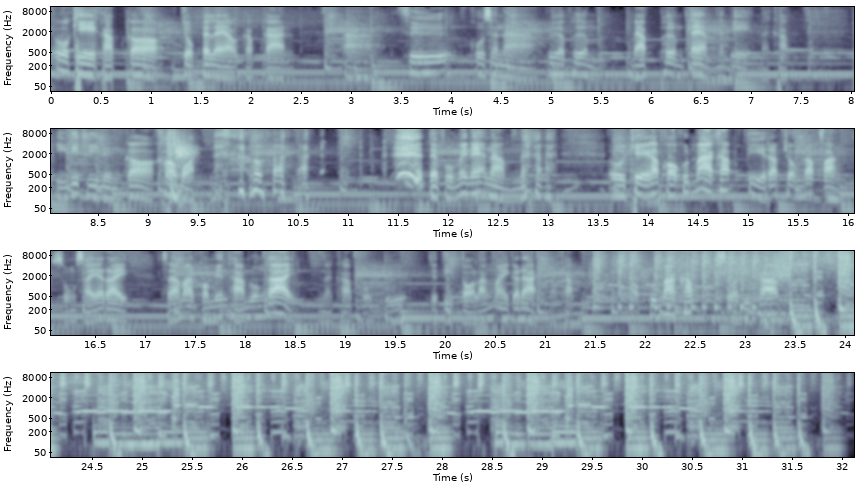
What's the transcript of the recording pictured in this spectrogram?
โอเคครับก็จบไปแล้วกับการ ซื้อโฆษณาเพื่อเพิ่มแบบเพิ่มแต้มนั่นเองนะครับ อีกวิธีหนึ่งก็เข้าบ่อนแต่ผมไม่แนะนำนะโอเคครับขอบคุณมากครับ ที่รับชมรับฟังสงสัยอะไร สามารถคอมเมนต์ถามลงได้นะครับ ผมหรือจะติดต่อหลังไมค์ก็ได้นะครับ ขอบคุณมากครับ สวัสดีครับ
